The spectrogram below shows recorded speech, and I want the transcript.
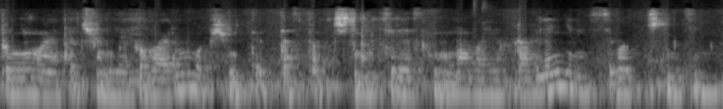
понимает, о чем я говорю. В общем-то, это достаточно интересное новое направление на сегодняшний день.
